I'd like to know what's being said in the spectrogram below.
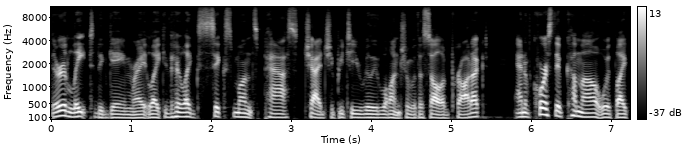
they're late to the game, right? Like they're like six months past ChatGPT really launching with a solid product. And of course, they've come out with like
